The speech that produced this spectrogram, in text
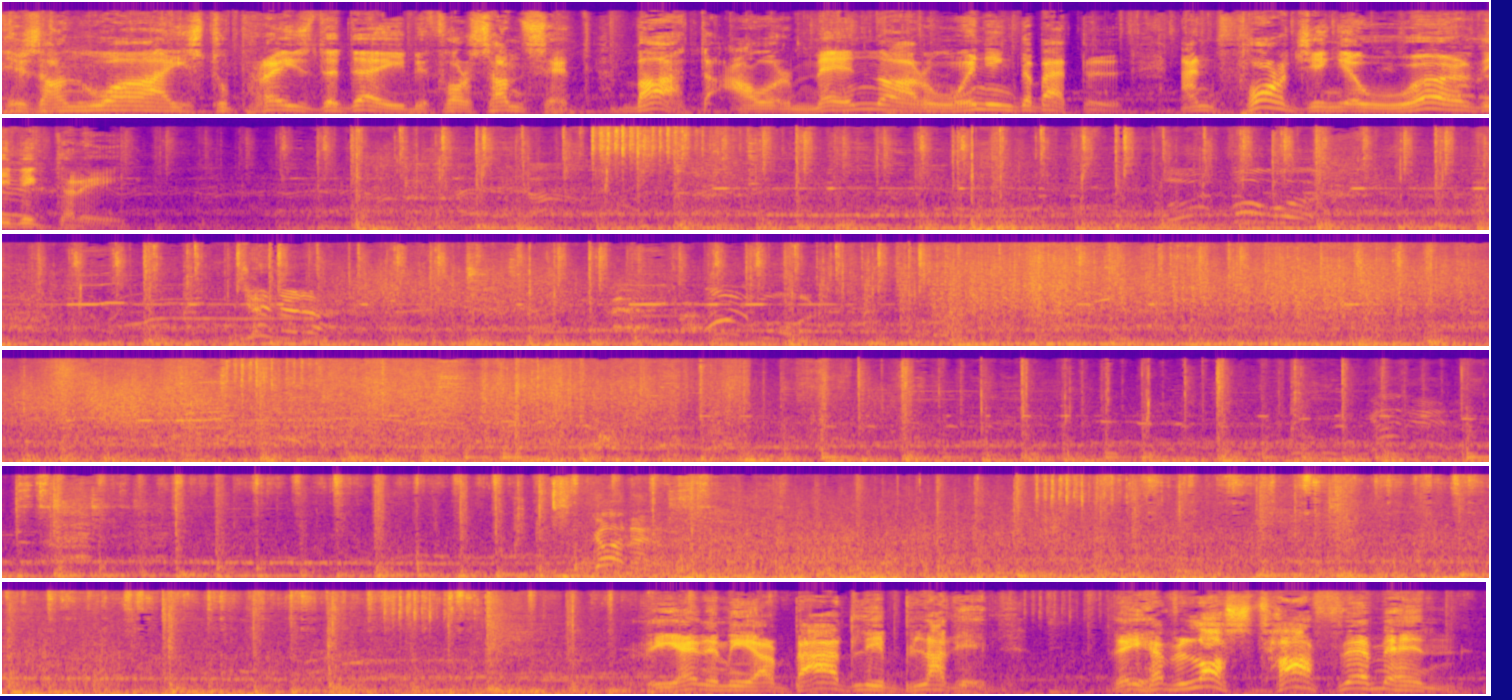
Is unwise to praise the day before sunset, but our men are winning the battle and forging a worthy victory. Enemy are badly blooded. They have lost half their men.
